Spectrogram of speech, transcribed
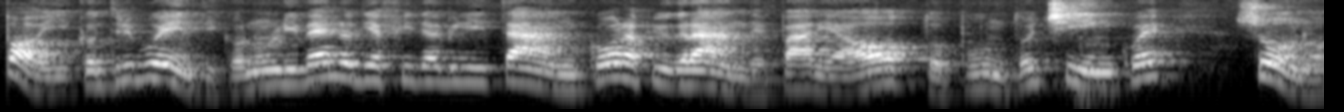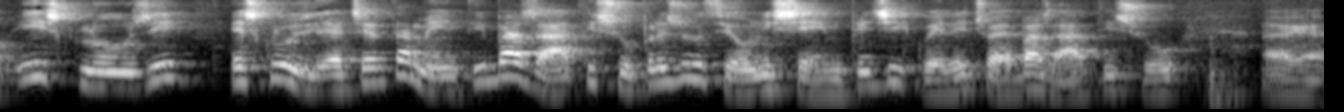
poi i contribuenti con un livello di affidabilità ancora più grande, pari a 8.5, sono esclusi, esclusi gli accertamenti basati su presunzioni semplici, quelli cioè basati su eh,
